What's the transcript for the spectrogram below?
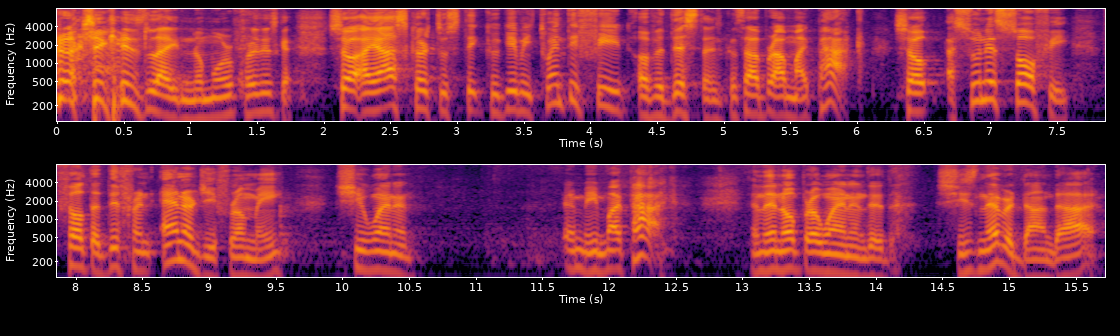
know, she gets like, no more for this guy. So I asked her to, stick, to give me 20 feet of a distance because I brought my pack. So as soon as Sophie felt a different energy from me, she went and, and made my pack. And then Oprah went and did, she's never done that.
